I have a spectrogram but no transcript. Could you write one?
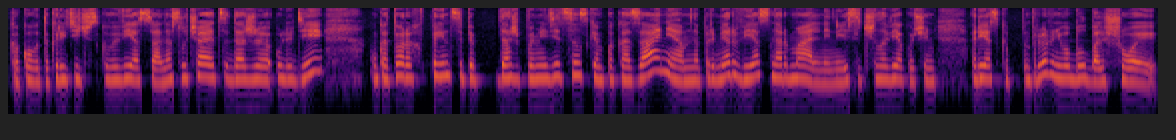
какого-то критического веса. Она случается даже у людей, у которых, в принципе, даже по медицинским показаниям, например, вес нормальный. Но если человек очень резко, например, у него был большой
